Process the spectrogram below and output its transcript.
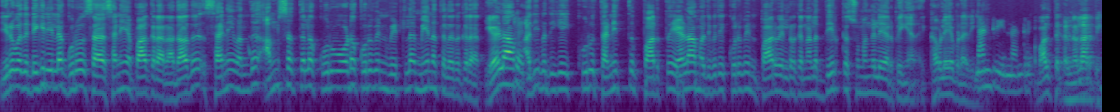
இருபது டிகிரியில குரு சனியை பார்க்கிறார். அதாவது சனி வந்து அம்சத்துல குருவோட குருவின் வீட்டுல மீனத்துல இருக்கிறார். ஏழாம் அதிபதியை குரு தனித்து பார்த்து ஏழாம் அதிபதி குருவின் பார்வையில் இருக்கறனால தீர்க்க சுமங்கலியா இருப்பீங்க. கவலையே படாதீங்க நன்றி நன்றி. வாழ்த்துக்கள். நல்லா இருப்பீங்க.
